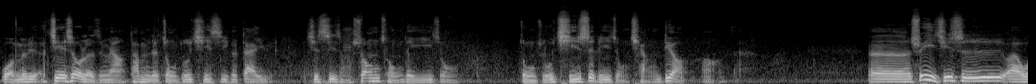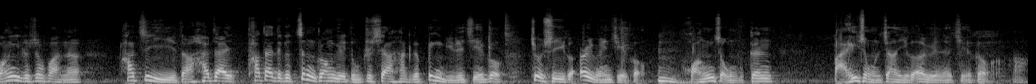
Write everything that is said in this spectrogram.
我们接受了怎么样他们的种族歧视一个待遇，其实是一种双重的一种种族歧视的一种强调啊。呃，所以其实呃王毅的说法呢，他自己的他在他在这个症状阅读之下，他这个病理的结构就是一个二元结构，嗯，黄种跟白种这样一个二元的结构啊。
